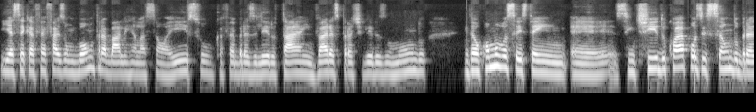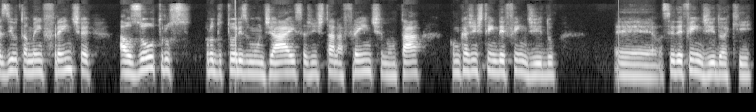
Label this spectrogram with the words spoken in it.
e a Secafé faz um bom trabalho em relação a isso. O café brasileiro está em várias prateleiras no mundo. Então, como vocês têm é, sentido? Qual é a posição do Brasil também frente aos outros produtores mundiais? A gente está na frente, não está? Como que a gente tem defendido, é, se defendido aqui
